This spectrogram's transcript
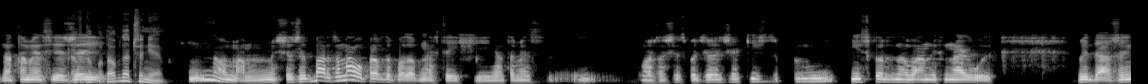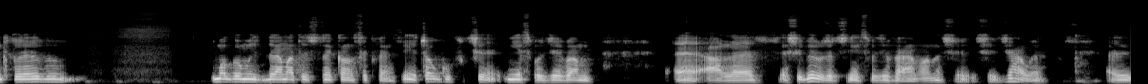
Natomiast jeżeli... Prawdopodobne czy nie? No mam, myślę, że bardzo mało prawdopodobne w tej chwili. Natomiast y, można się spodziewać jakichś nieskoordynowanych, nagłych wydarzeń, które mogą mieć dramatyczne konsekwencje. Czołgów się nie spodziewam, e, ale ja się wielu rzeczy nie spodziewałem, one się, się działy. E,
